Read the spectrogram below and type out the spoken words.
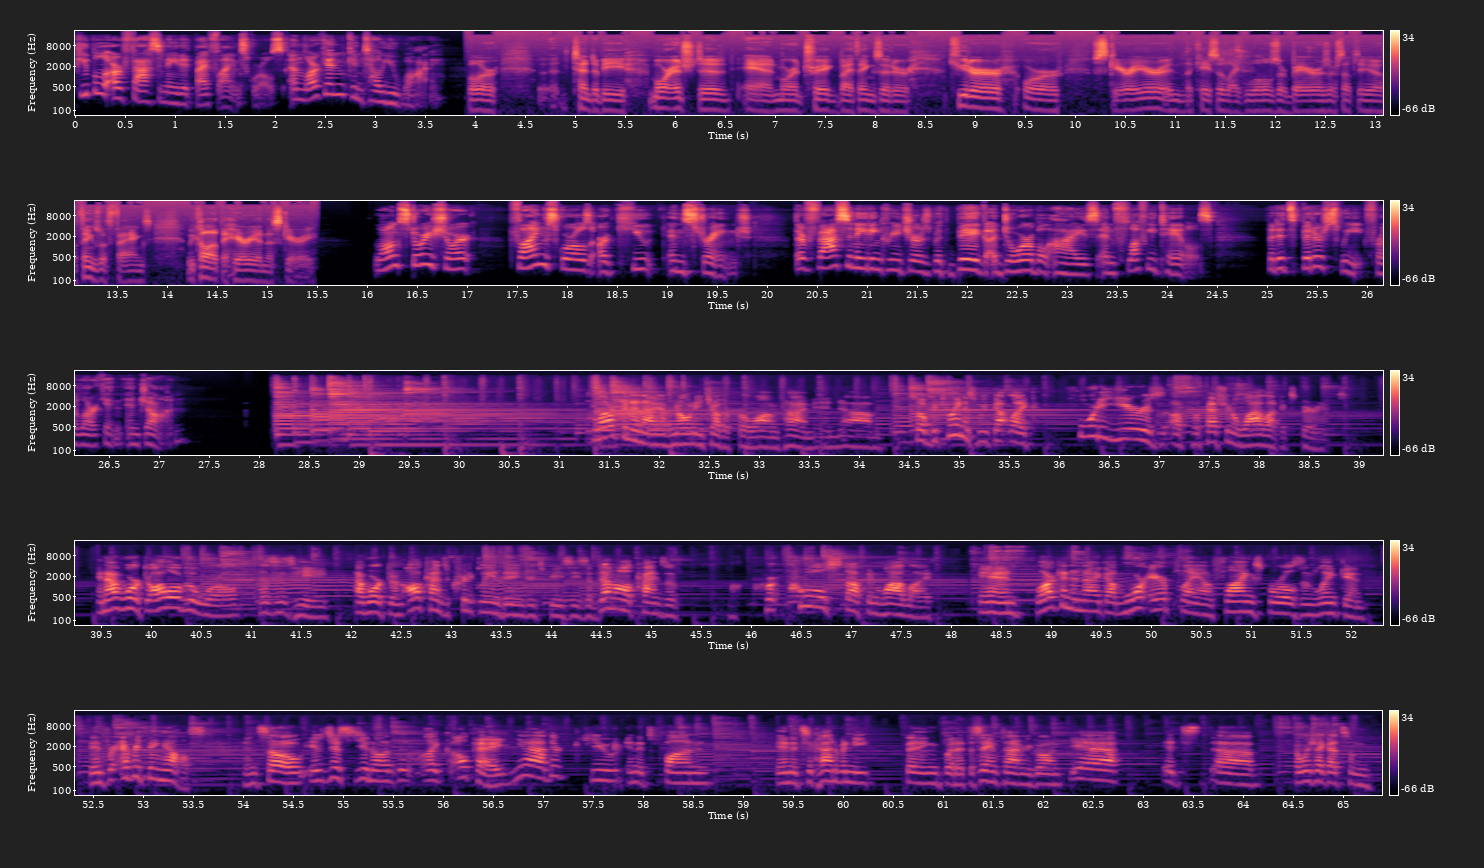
People are fascinated by flying squirrels, and Larkin can tell you why. People are, uh, tend to be more interested and more intrigued by things that are cuter or scarier in the case of like wolves or bears or something, you know, things with fangs. We call it the hairy and the scary. Long story short, flying squirrels are cute and strange. They're fascinating creatures with big, adorable eyes and fluffy tails but it's bittersweet for Larkin and John. Larkin and I have known each other for a long time, and um, so between us, we've got like 40 years of professional wildlife experience. And I've worked all over the world, as is he. I've worked on all kinds of critically endangered species. I've done all kinds of cool stuff in wildlife. And Larkin and I got more airplay on flying squirrels in Lincoln than for everything else. And so it was just, you know, like, okay, yeah, they're cute and it's fun and it's a kind of a neat thing. But at the same time, you're going, yeah, it's, uh, I wish I got some,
